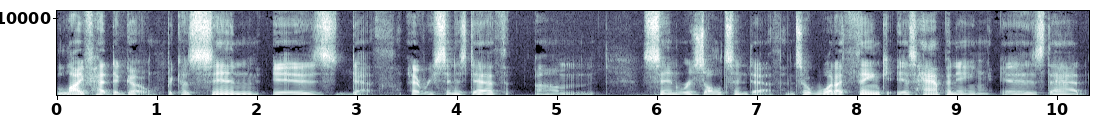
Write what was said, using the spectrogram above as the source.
life had to go because sin is death. Every sin is death. Um, sin results in death. And so what I think is happening is that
